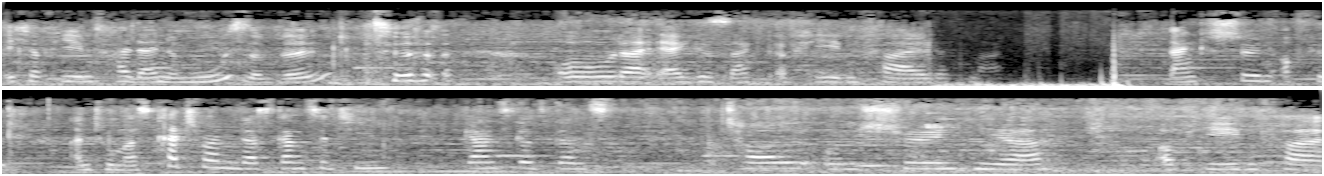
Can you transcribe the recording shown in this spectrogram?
ich auf jeden Fall deine Muse bin. Oder eher gesagt, auf jeden Fall das mag ich. Dankeschön auch für, an Thomas Kretschmann und das ganze Team. Ganz, ganz, ganz toll und schön hier. Auf jeden Fall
